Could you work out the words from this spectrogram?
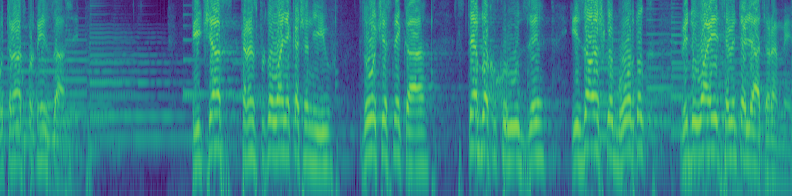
у транспортний засіб. Під час транспортування качанів до очисника стебла кукурудзи і залишки обгорток видуваються вентиляторами,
